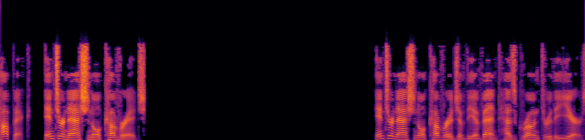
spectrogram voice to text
Topic: International coverage. International coverage of the event has grown through the years.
